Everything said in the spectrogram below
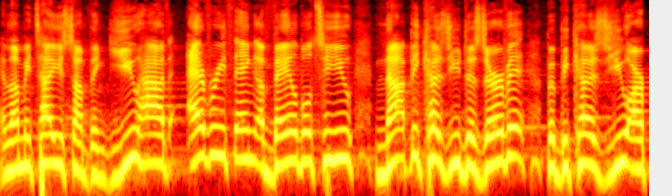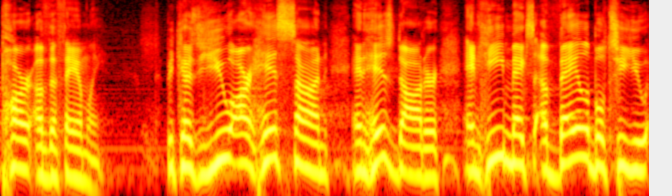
And let me tell you something you have everything available to you, not because you deserve it, but because you are part of the family. Because you are his son and his daughter, and he makes available to you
